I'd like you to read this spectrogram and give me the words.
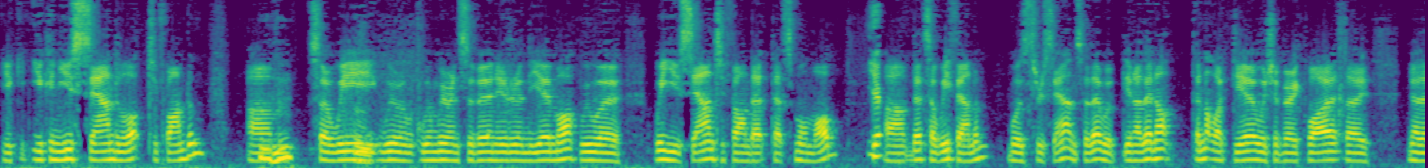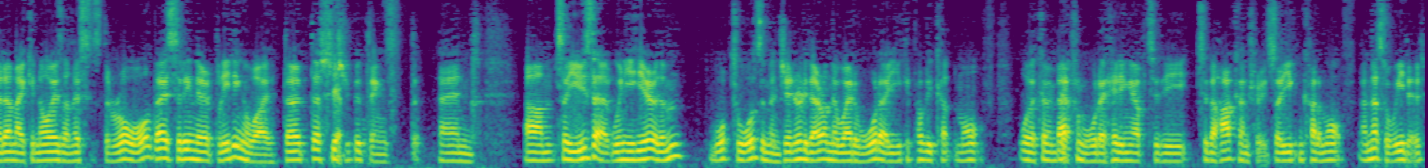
you, you can use sound a lot to find them. Um, So we, we were, when we were in Severn earlier in the year, Mark, we were we used sound to find that, that small mob. Yep. Um, that's how we found them was through sound. So they were, you know, they're not they're not like deer, which are very quiet. They, you know, they don't make a noise unless it's the roar. They're sitting there bleeding away. They're, they're Yep. stupid things. And um, so use that when you hear them, walk towards them, and generally they're on their way to water. You could probably cut them off, or they're coming back from water, heading up to the to the high country. So you can cut them off, and that's what we did.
